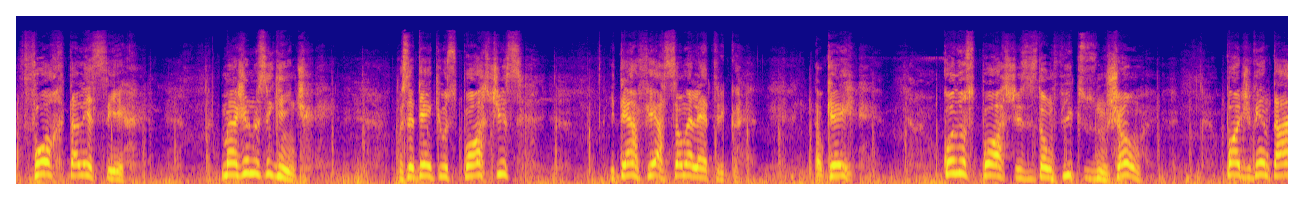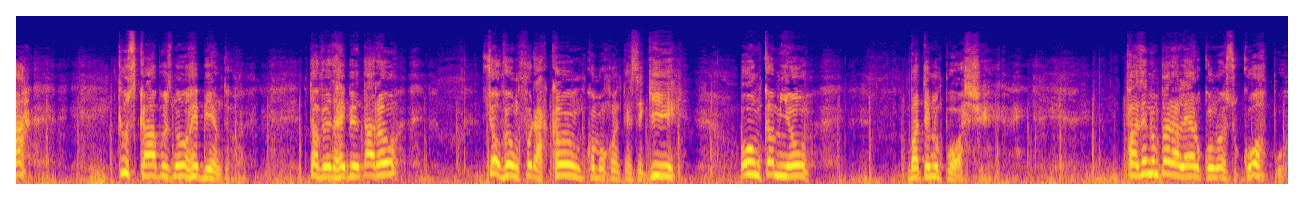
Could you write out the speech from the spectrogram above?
fortalecer. Imagina o seguinte: você tem aqui os postes e tem a fiação elétrica, tá ok? Quando os postes estão fixos no chão, pode ventar que os cabos não arrebentam. Talvez arrebentarão se houver um furacão, como acontece aqui, ou um caminhão bater no poste. Fazendo um paralelo com o nosso corpo,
